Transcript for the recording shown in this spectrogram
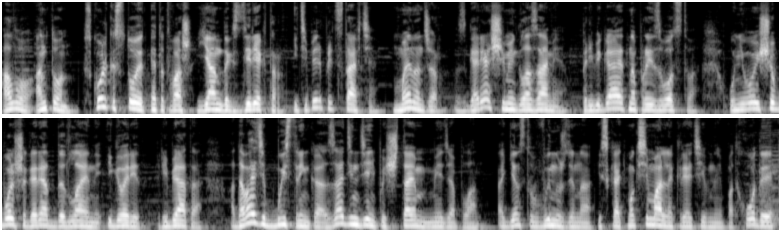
Алло, Антон, сколько стоит этот ваш Яндекс Директор? И теперь представьте, менеджер с горящими глазами прибегает на производство, у него еще больше горят дедлайны и говорит, ребята, а давайте быстренько за один день посчитаем медиаплан. Агентство вынуждено искать максимально креативные подходы,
